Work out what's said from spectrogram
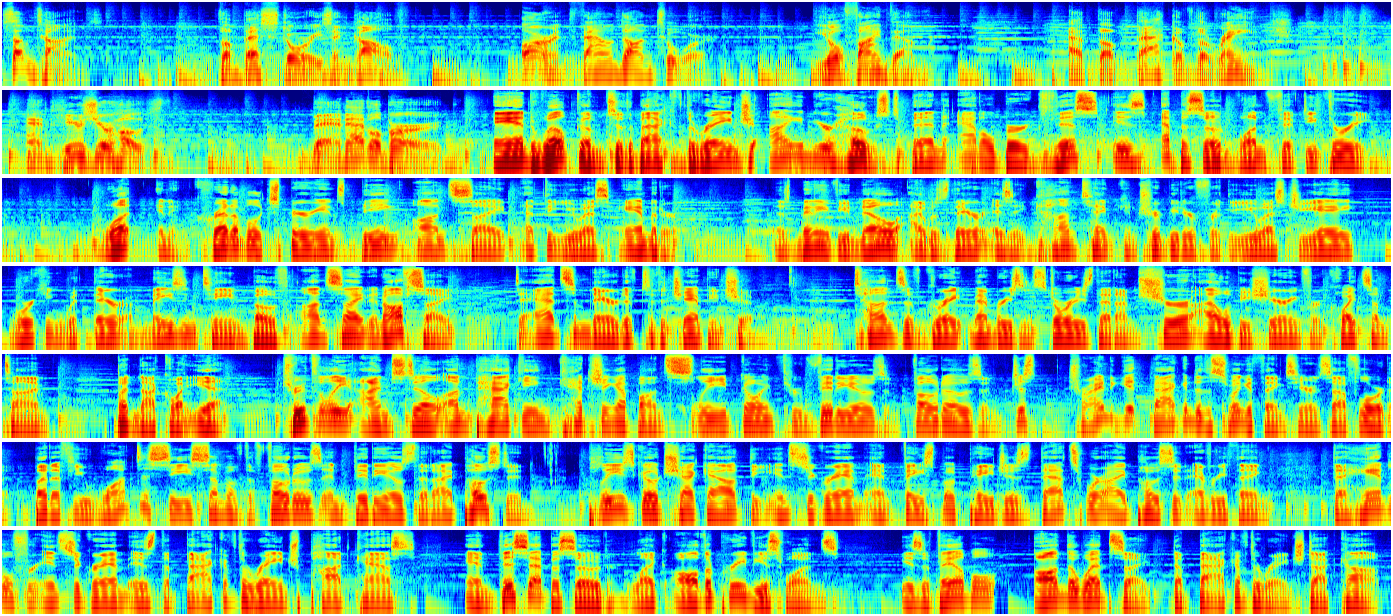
Sometimes the best stories in golf aren't found on tour. You'll find them at the back of the range. And here's your host, Ben Adelberg. And welcome to the back of the range. I am your host, Ben Adelberg. This is episode 153. What an incredible experience being on site at the U.S. Amateur. As many of you know, I was there as a content contributor for the USGA, working with their amazing team, both on site and off site, to add some narrative to the championship. Tons of great memories and stories that I'm sure I will be sharing for quite some time, but not quite yet. Truthfully, I'm still unpacking, catching up on sleep, going through videos and photos, and just trying to get back into the swing of things here in South Florida. But if you want to see some of the photos and videos that I posted, please go check out the Instagram and Facebook pages. That's where I posted everything. The handle for Instagram is the Back of the Range podcast. And this episode, like all the previous ones, is available on the website, thebackoftherange.com.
